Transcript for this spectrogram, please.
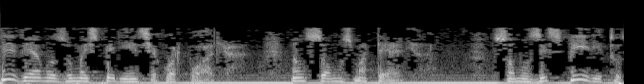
vivemos uma experiência corpórea, não somos matéria. Somos espíritos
